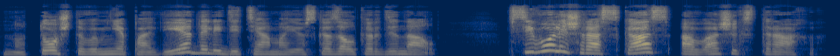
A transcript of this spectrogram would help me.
Но то, что вы мне поведали, дитя мое, — сказал кардинал, — всего лишь рассказ о ваших страхах.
